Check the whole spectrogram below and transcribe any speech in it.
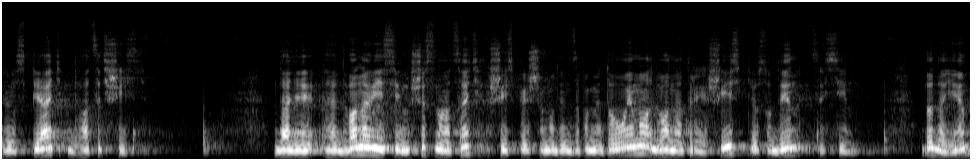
плюс 5 26. Далі е, 2 на 8 16. 6 пишемо, 1 запам'ятовуємо. 2 на 3 6, плюс 1 це 7. Додаємо.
